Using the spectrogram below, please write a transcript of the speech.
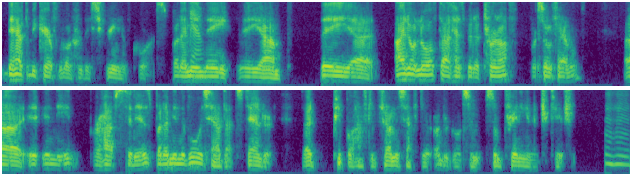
they have to be careful about who they screen, of course. But I mean, yeah. they they um, they uh, I don't know if that has been a turnoff for some families uh, in, need. Perhaps it is, but I mean, they've always had that standard that people have to families have to undergo some some training and education mm-hmm.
